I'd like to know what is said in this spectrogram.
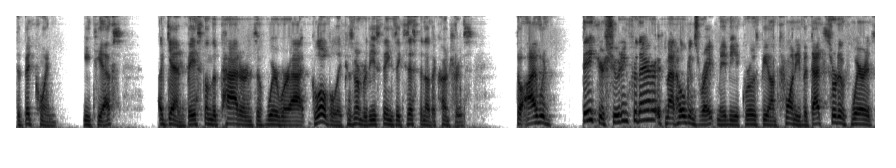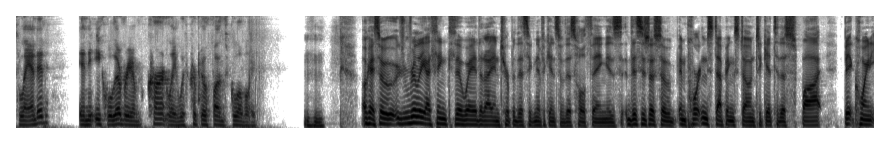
the Bitcoin ETFs. Again, based on the patterns of where we're at globally, because remember these things exist in other countries. So I would think you're shooting for there. If Matt Hougan's right, maybe it grows beyond 20, but that's sort of where it's landed in the equilibrium currently with crypto funds globally. Mm-hmm. Okay, so really, I think the way that I interpret the significance of this whole thing is this is just an important stepping stone to get to the spot Bitcoin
